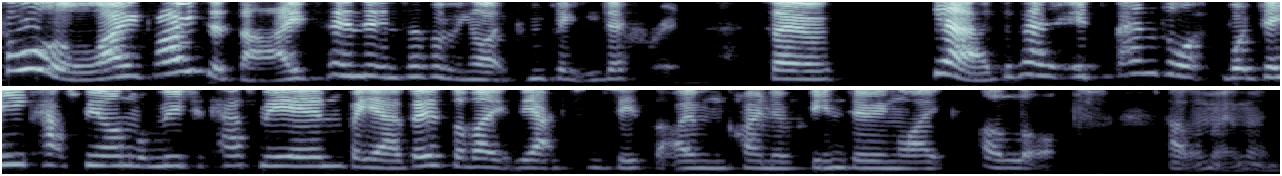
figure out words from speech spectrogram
cool like i did that. I turned it into something like completely different. So yeah it depends it depends what what day you catch me on what mood you catch me in. But yeah those are like the activities that i'm kind of been doing like a lot at the moment.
